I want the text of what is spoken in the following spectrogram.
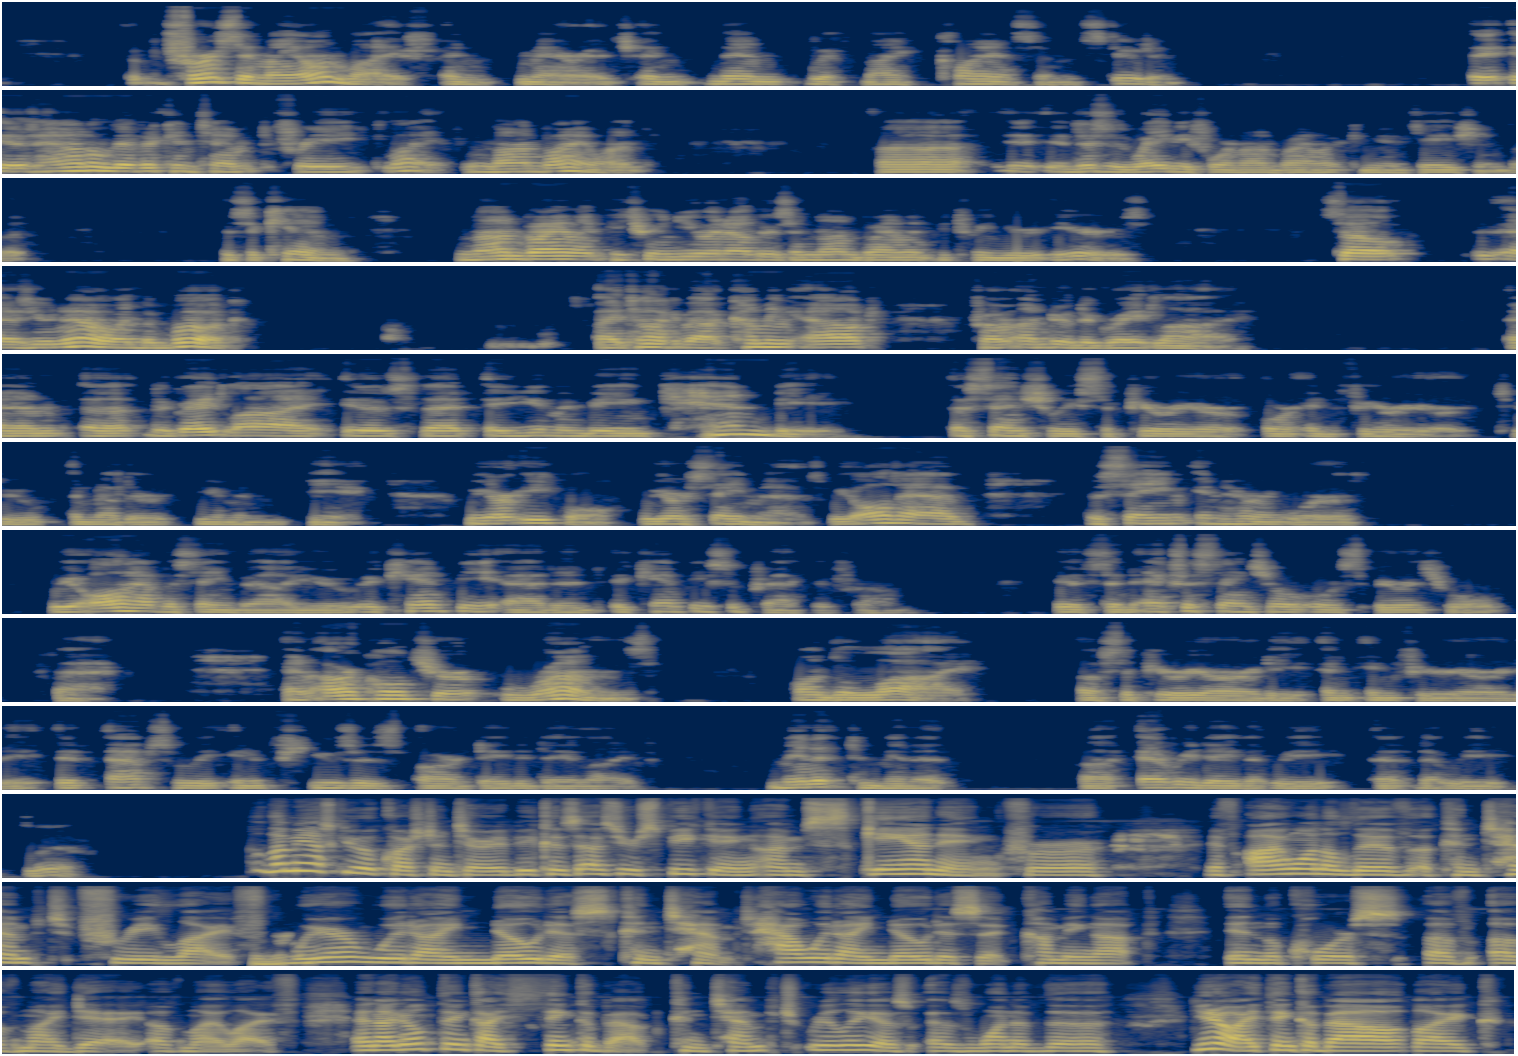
first in my own life and marriage, and then with my clients and students, is how to live a contempt free life, nonviolent. Uh, it, it, this is way before nonviolent communication, but it's akin. Nonviolent between you and others, and nonviolent between your ears. So, as you know in the book, I talk about coming out from under the great lie. And uh, the great lie is that a human being can be essentially superior or inferior to another human being. We are equal. We are same as. We all have the same inherent worth. We all have the same value. It can't be added, it can't be subtracted from. It's an existential or spiritual fact. And our culture runs on the lie of superiority and inferiority. It absolutely infuses our day to day life, minute to minute, uh, every day that we uh, that we live. Let me ask you a question, Terry, because as you're speaking, I'm scanning for if I want to live a contempt free life, mm-hmm. where would I notice contempt? How would I notice it coming up in the course of, of my day, of my life. And I don't think I think about contempt really as, as one of the, you know, I think about like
